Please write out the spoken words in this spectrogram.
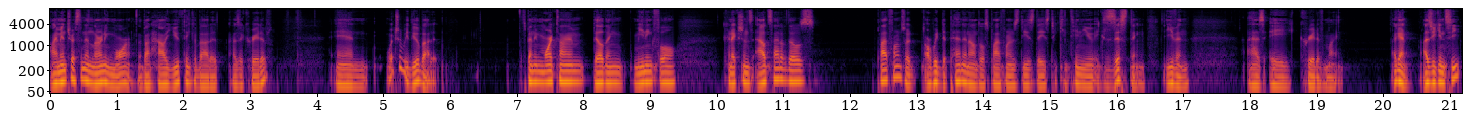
I'm interested in learning more about how you think about it as a creative and what should we do about it? Spending more time building meaningful connections outside of those platforms, or are we dependent on those platforms these days to continue existing even as a creative mind? Again, as you can see,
